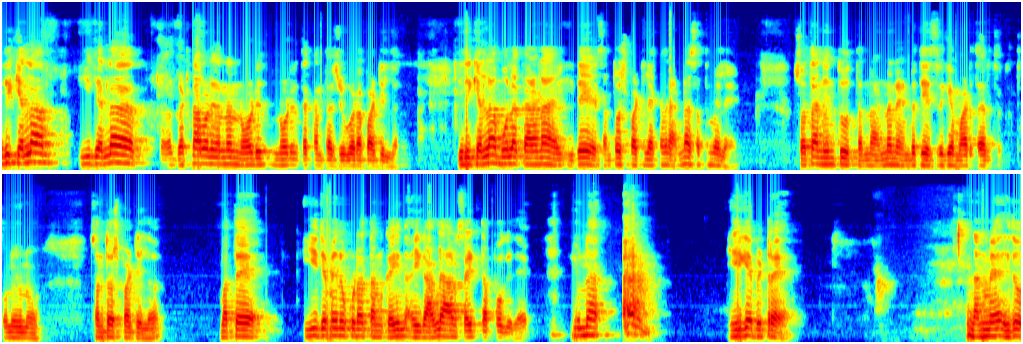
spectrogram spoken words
ಇದಕ್ಕೆಲ್ಲ, ಇದೆಲ್ಲ ಘಟನಾವಳಿಗಳನ್ನ ನೋಡಿ, ನೋಡಿರ್ತಕ್ಕಂಥ ಶಿವಗೌಡ ಪಾಟೀಲ್, ಇದಕ್ಕೆಲ್ಲ ಮೂಲ ಕಾರಣ ಇದೇ ಸಂತೋಷ್ ಪಾಟೀಲ್, ಯಾಕಂದ್ರೆ ಅಣ್ಣ ಸತ್ತ ಮೇಲೆ ಸ್ವತಃ ನಿಂತು ತನ್ನ ಅಣ್ಣನ ಹೆಂಡತಿ ಹೆಸರಿಗೆ ಮಾಡ್ತಾ ಇರ್ತಕ್ಕಂಥವನು ಇವನು ಸಂತೋಷ್ ಪಾಟೀಲ್. ಮತ್ತೆ ಈ ಜಮೀನು ಕೂಡ ತನ್ನ ಕೈಯಿಂದ, ಈಗಾಗಲೇ ಆರು ಸೈಟ್ ತಪ್ಪೋಗಿದೆ. ಇವನ್ನ ಹೀಗೆ ಬಿಟ್ರೆ ನನ್ನ ಮೇ, ಇದು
